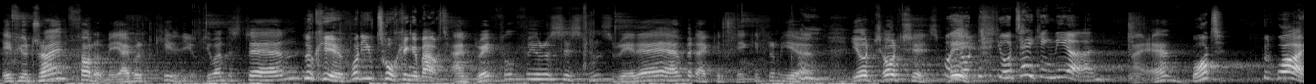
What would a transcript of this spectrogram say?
If you try and follow me, I will kill you. Do you understand? Look here, what are you talking about? I'm grateful for your assistance, really I am, but I can take it from here. Hmm. Your torches, Well, please. you're, you're taking the urn. I am. What? But why?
